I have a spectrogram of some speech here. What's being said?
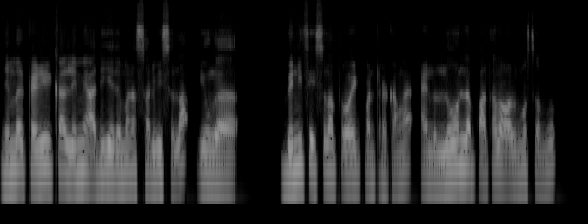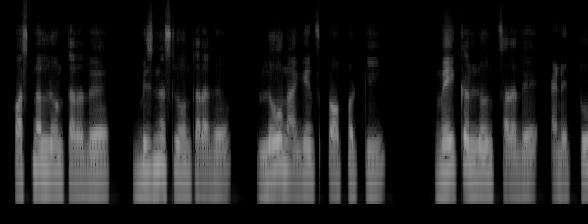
இந்த மாதிரி கிரெடிட் கார்ட்லேயுமே அதிக விதமான சர்வீஸ் எல்லாம் இவங்க பெனிஃபிட்ஸ் எல்லாம் ப்ரொவைட் பண்ணிருக்காங்க அண்ட் லோனில் பார்த்தாலும் ஆல்மோஸ்ட் வந்து பர்சனல் லோன் தரது பிஸ்னஸ் லோன் தரது. Loan against property vehicle loan தரது அண்ட் டூ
